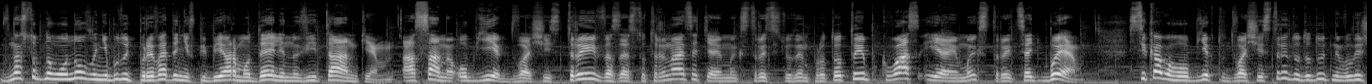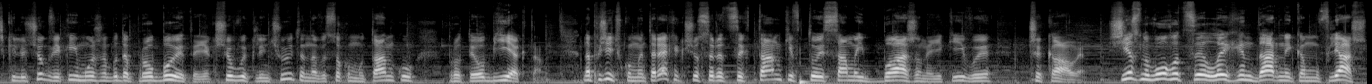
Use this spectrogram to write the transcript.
В наступному оновленні будуть приведені в PBR моделі нові танки, а саме об'єкт 263, ВЗ-113, АМХ-31 прототип, Квас і АМХ-30Б. З цікавого об'єкту 263 додадуть невеличкий лючок, в який можна буде пробити, якщо ви клінчуєте на високому танку проти об'єкта. Напишіть в коментарях, якщо серед цих танків той самий бажаний, який ви чекали. Ще з нового це легендарний камуфляж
